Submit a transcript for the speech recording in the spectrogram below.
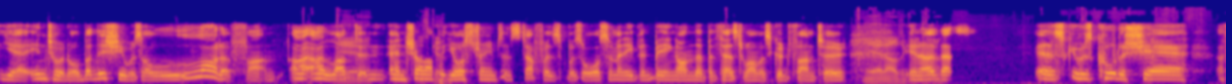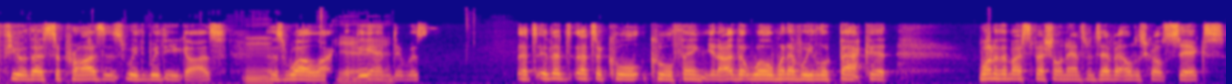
yeah into it all. But this year was a lot of fun. I, I loved Yeah, it, and, and showing up good. at your streams and stuff was was awesome. And even being on the Bethesda one was good fun too Yeah, that was a good you know that's it's, it was cool to share a few of those surprises with with you guys Mm. as well. Like Yeah, at the yeah. end, it was that's that's that's a cool cool thing, you know. That will whenever we look back at one of the most special announcements ever, Elder Scrolls Six,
